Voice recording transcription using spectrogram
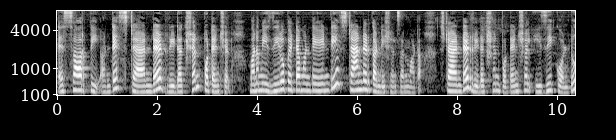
ఎస్ఆర్పి అంటే స్టాండర్డ్ రిడక్షన్ పొటెన్షియల్ మనం ఈ జీరో పెట్టామంటే ఏంటి? స్టాండర్డ్ కండిషన్స్ అనమాట standard reduction potential is equal to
